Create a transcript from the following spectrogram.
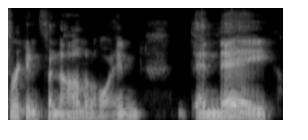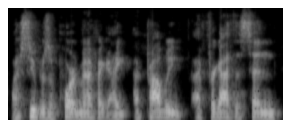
freaking phenomenal, and and they are super supportive. Matter of fact, I, I probably I forgot to send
